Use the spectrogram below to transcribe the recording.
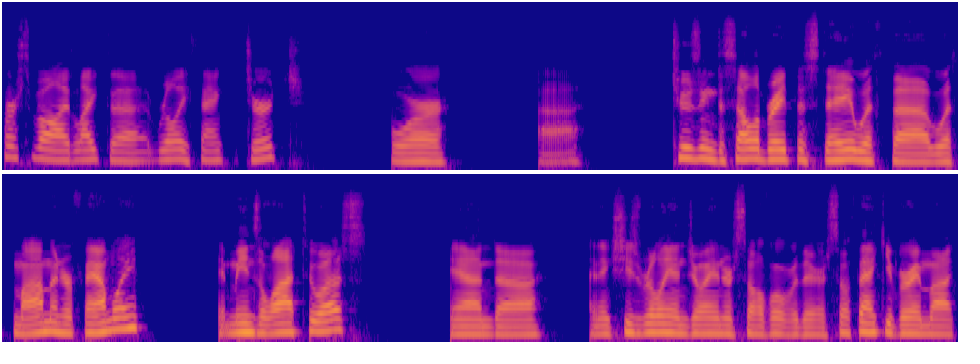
First of all, I'd like to really thank the church for uh, choosing to celebrate this day with uh, with mom and her family. It means a lot to us, and uh, I think she's really enjoying herself over there. So thank you very much.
